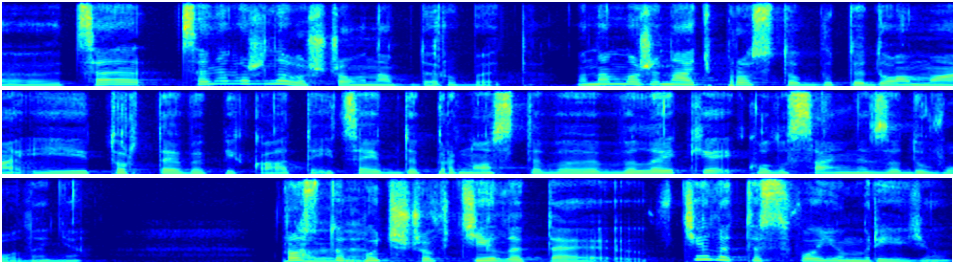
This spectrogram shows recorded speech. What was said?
Е, Це, це не важливо, що вона буде робити. Вона може навіть просто бути вдома і торти випікати, і це їй буде приносити велике і колосальне задоволення. Просто Але- будь-що втілити, втілити свою мрію.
